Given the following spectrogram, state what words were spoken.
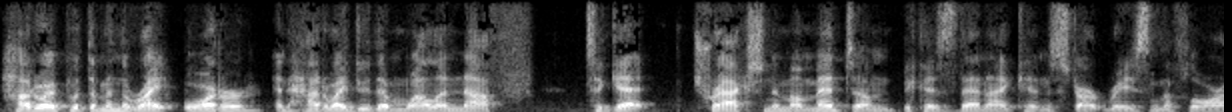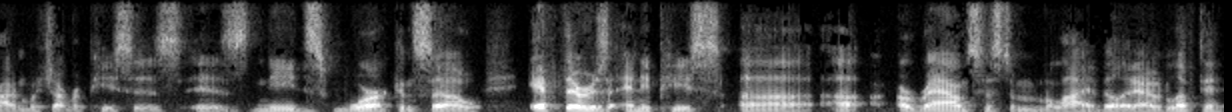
how do I put them in the right order, and how do I do them well enough to get traction and momentum because then I can start raising the floor on whichever pieces is needs work. And so, if there is any piece uh, uh, around system reliability, I would love to,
